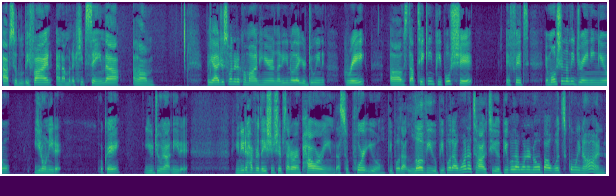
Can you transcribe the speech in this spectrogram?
absolutely fine. And I'm going to keep saying that. Um, but yeah, I just wanted to come on here and let you know that you're doing great. Um, stop taking people's shit. If it's emotionally draining you, you don't need it. Okay? You do not need it. You need to have relationships that are empowering, that support you, people that love you, people that want to talk to you, people that want to know about what's going on.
